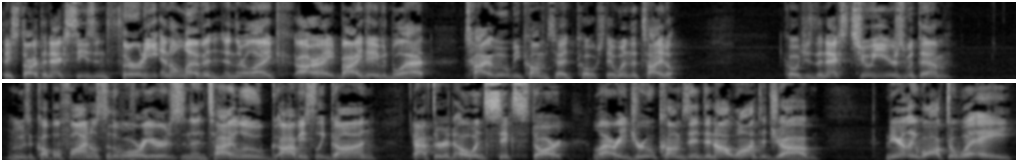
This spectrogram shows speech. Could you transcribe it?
They start the next season 30 and 11, and they're like, all right, bye, David Blatt. Ty Lue becomes head coach. They win the title. Coaches the next two years with them, lose a couple finals to the Warriors, and then Ty Lue obviously gone after an 0 6 start. Larry Drew comes in, did not want the job, nearly walked away.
